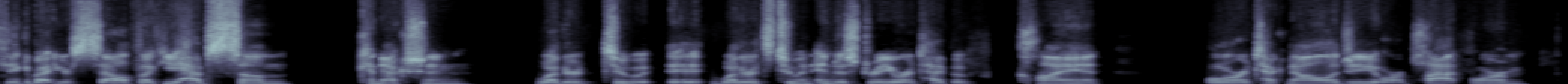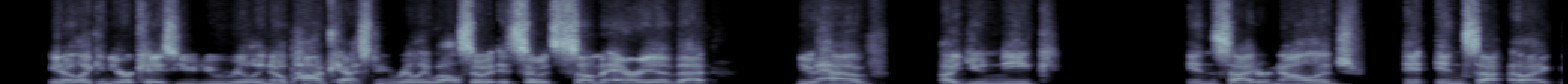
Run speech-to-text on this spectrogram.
think about yourself like you have some connection whether to whether it's to an industry or a type of client or a technology or a platform you know like in your case you, you really know podcasting really well so it's so it's some area that you have a unique insider knowledge inside like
